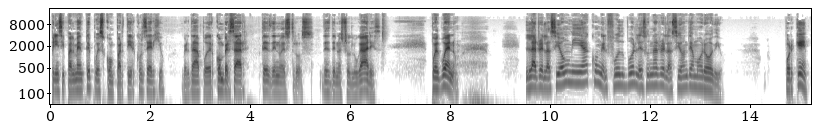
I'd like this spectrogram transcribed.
principalmente pues compartir con Sergio ¿verdad? Poder conversar desde nuestros, desde nuestros lugares. Pues bueno, la relación mía con el fútbol es una relación de amor-odio. ¿Por qué?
